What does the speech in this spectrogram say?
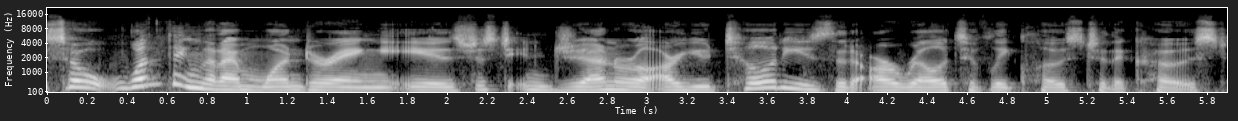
So, one thing that I'm wondering is just in general, are utilities that are relatively close to the coast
